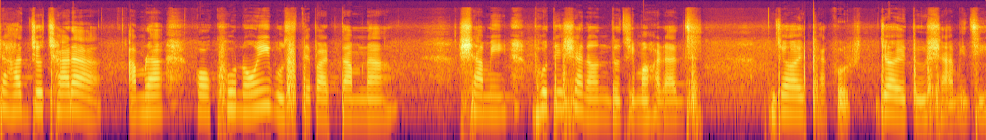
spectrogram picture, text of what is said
সাহায্য ছাড়া আমরা কখনোই বুঝতে পারতাম না। স্বামী ভূতেশানন্দজি মহারাজ। জয় ঠাকুর জয় তু স্বামীজি।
